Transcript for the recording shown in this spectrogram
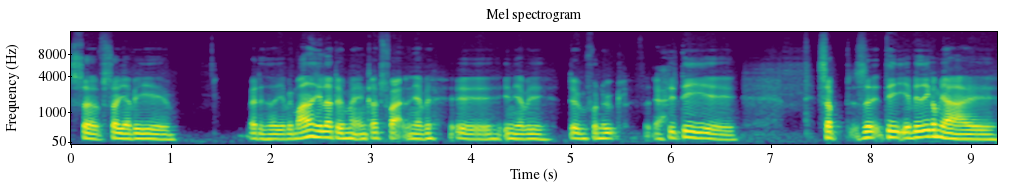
så, så jeg vil, hvad det hedder, jeg vil meget hellere dømme angrebsfejl, end jeg vil, øh, end jeg vil dømme for nøl. Ja. Det, det, øh, så så det, jeg ved ikke, om jeg... Øh,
